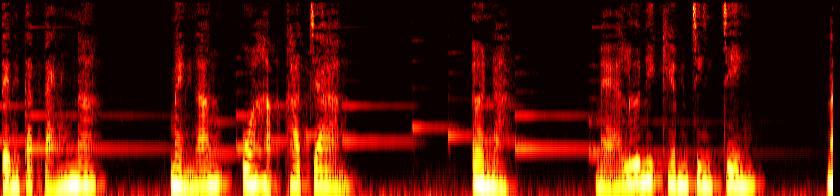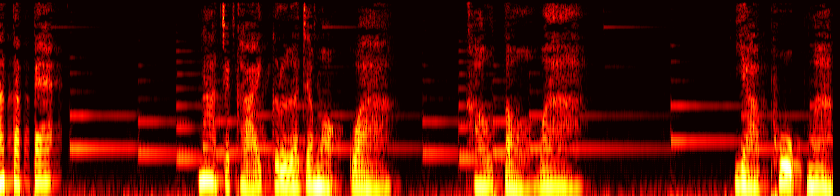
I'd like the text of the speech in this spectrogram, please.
เต็มกระแตงนะไม่งั้นอ้วหักค่าจ้าง เออนะแหมลือนี่เค็มจริง ๆนะตาแปะ น่าจะขายเกลือจะเหมาะกว่า เขาต่อว่า อย่าพูกมาก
